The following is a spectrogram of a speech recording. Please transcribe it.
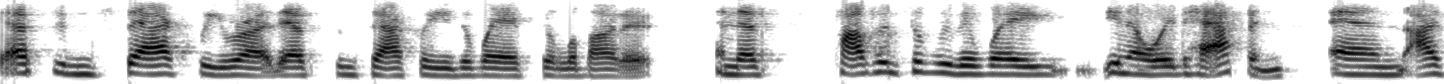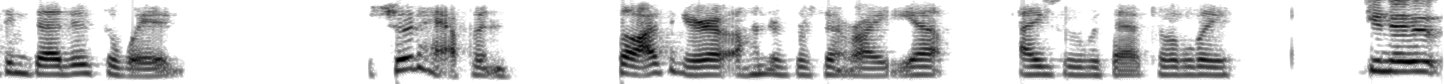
That's exactly right. That's exactly the way I feel about it. And that's positively the way, you know, it happens. And I think that is the way it should happen. So I think you're 100% right. Yeah, I agree with that totally. You know,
